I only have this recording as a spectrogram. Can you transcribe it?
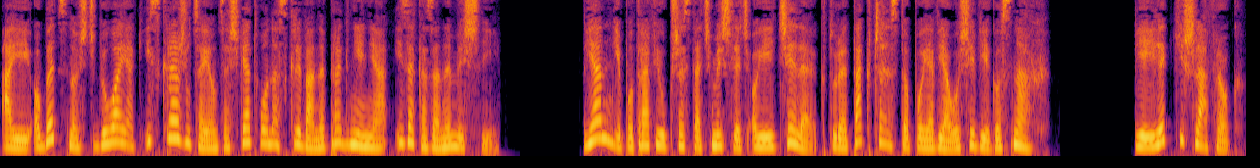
a jej obecność była jak iskra rzucająca światło na skrywane pragnienia i zakazane myśli. Jan nie potrafił przestać myśleć o jej ciele, które tak często pojawiało się w jego snach. Jej lekki szlafrok,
